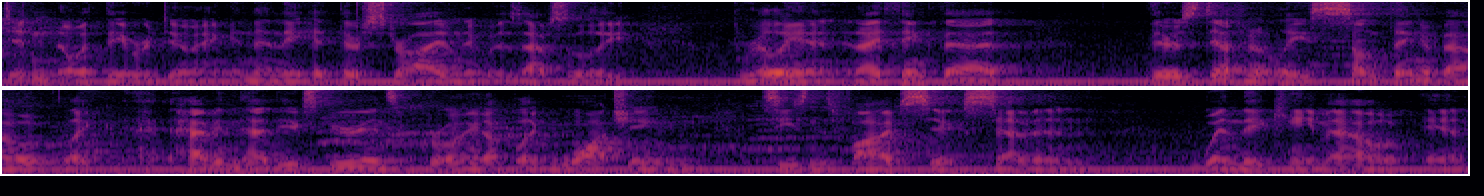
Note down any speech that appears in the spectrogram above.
didn't know what they were doing and then they hit their stride and it was absolutely brilliant. And i think that there's definitely something about like having had the experience of growing up like watching seasons five six seven when they came out and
